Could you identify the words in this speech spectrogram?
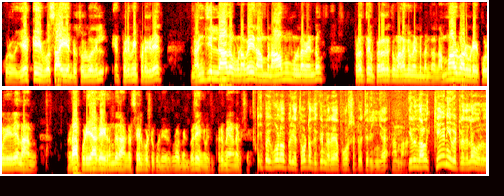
ஒரு இயற்கை விவசாயி என்று சொல்வதில் பெருமைப்படுகிறேன். நஞ்சில்லாத உணவை நாம் நாமும் உண்ண வேண்டும். பிறத்து பிறருக்கும் வழங்க வேண்டும் என்ற நம்மாழ்வாருடைய கொள்கையிலே நான் விடாப்பிடியாக இருந்து நாங்கள் செயல்பட்டு கொண்டிருக்கிறோம் என்பது எங்களுக்கு பெருமையான விஷயம். இப்போ இவ்வளோ பெரிய தோட்டத்துக்கு நிறைய போர் செட் வச்சுருக்கீங்க. ஆமாம் இருந்தாலும் கேணி வெட்டுறதுல ஒரு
